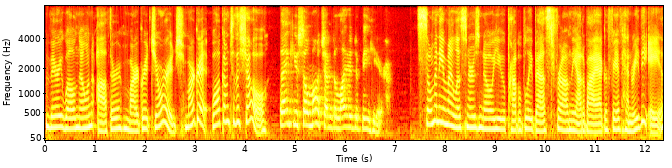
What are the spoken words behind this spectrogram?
very well known author Margaret George. Margaret, welcome to the show. Thank you so much. I'm delighted to be here. So many of my listeners know you probably best from the autobiography of Henry VIII,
